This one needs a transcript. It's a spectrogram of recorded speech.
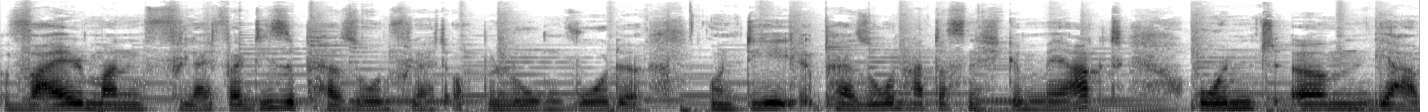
weil man vielleicht, weil diese Person vielleicht auch belogen wurde. Und die Person hat das nicht gemerkt und ähm, ja,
